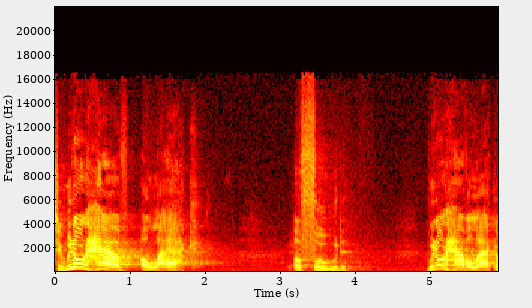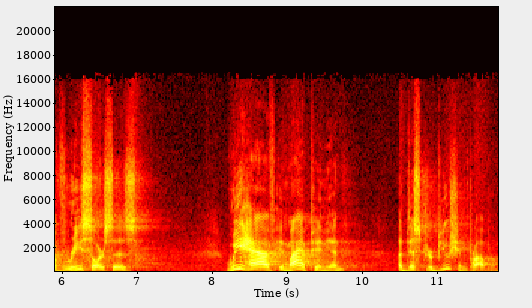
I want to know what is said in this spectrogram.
See, we don't have a lack of food, we don't have a lack of resources. We have, in my opinion, a distribution problem.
